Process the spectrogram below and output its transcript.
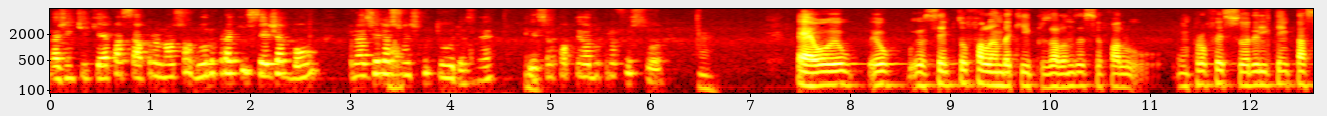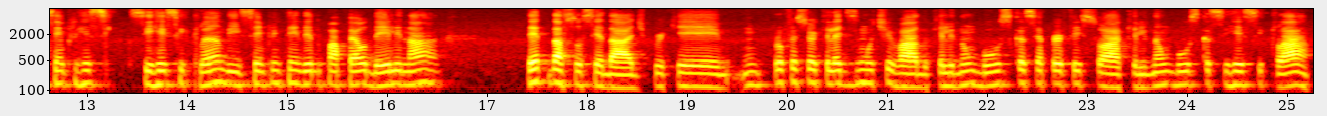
a gente quer passar para o nosso aluno para que seja bom para as gerações futuras, né? Esse é o papel do professor. É. É, eu, eu, eu sempre estou falando aqui para os alunos assim, eu falo, um professor ele tem que estar tá sempre rec se reciclando e sempre entendendo o papel dele na dentro da sociedade, porque um professor que ele é desmotivado, que ele não busca se aperfeiçoar, que ele não busca se reciclar,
